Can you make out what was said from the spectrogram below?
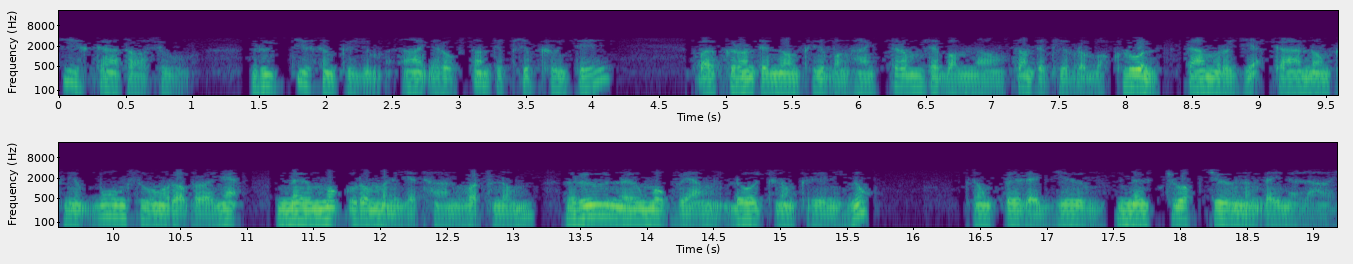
ជៀសការតស៊ូឬជៀសសង្គ្រាមអាចរកសន្តិភាពឃើញទេបើគ្រាន់តែនាំគ្នាបង្ហាញត្រឹមតែបំណងសន្តិភាពរបស់ខ្លួនតាមរយៈការនាំគ្នាបួងសួងរាប់រយនាក់នៅមុខរមណីយដ្ឋានវត្តភ្នំ ឬនៅមុខវាំងដូចក្នុងគ្រានេះនោះ ក្នុងពេលដែលយើងនៅជាប់ជើងនឹងដីនៅឡើយ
